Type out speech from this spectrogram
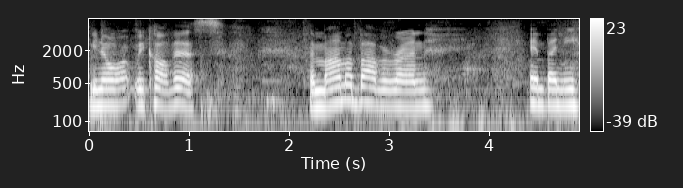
You know what we call this? the Mama Baba Run and Bunny.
